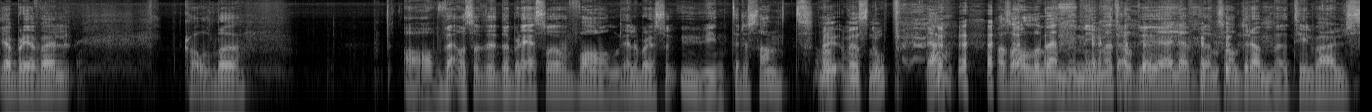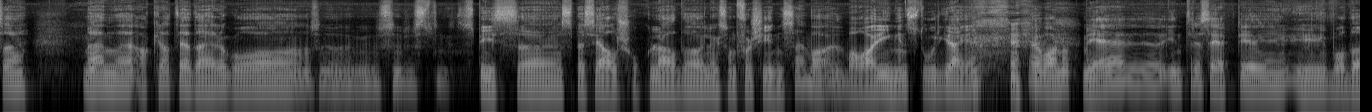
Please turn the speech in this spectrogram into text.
jeg ble vel Kall det av Altså, det, det, ble så vanlig, eller ble så uinteressant. Med, med snop? ja. Altså, alle vennene mine trodde jo jeg levde en sånn drømmetilværelse. Men eh, akkurat det der å gå spise spesialsjokolade og liksom forsyne seg, var, var ingen stor greie. Jeg var nok mer interessert i, i både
